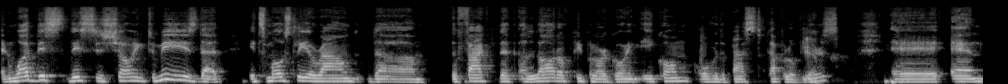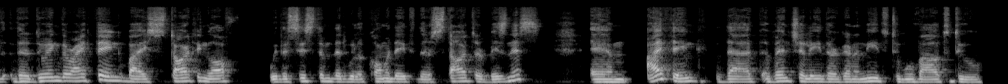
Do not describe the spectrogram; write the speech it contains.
and what this this is showing to me is that it's mostly around the um, the fact that a lot of people are going ecom over the past couple of years, yeah. Uh, and they're doing the right thing by starting off with a system that will accommodate their starter business um, I think that eventually they're going to need to move out to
